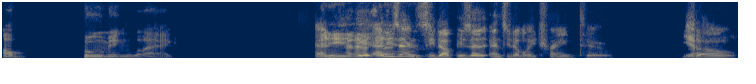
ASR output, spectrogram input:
a booming leg. And he And and, he's NCAA he's a NCAA trained too. Yeah. So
